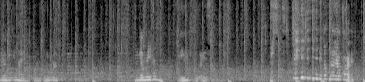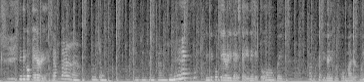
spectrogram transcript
Yung di kinay. Ano, ano, ano. Yung Init ko guys. Ano yung correct? Hindi ko carry. Siya pa. Chun, chun. Hindi ko carry guys, kainin ito. Wait, bakit kasi ganito forma niya? Uy,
